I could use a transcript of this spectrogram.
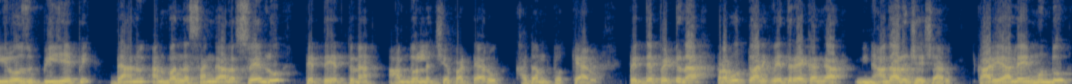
ఈరోజు బీజేపీ దాని అనుబంధ సంఘాల శ్రేణులు పెద్ద ఎత్తున ఆందోళన చేపట్టారు కదం తొక్కారు. పెద్ద పెట్టున ప్రభుత్వానికి వ్యతిరేకంగా నినాదాలు చేశారు. కార్యాలయం ముందు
